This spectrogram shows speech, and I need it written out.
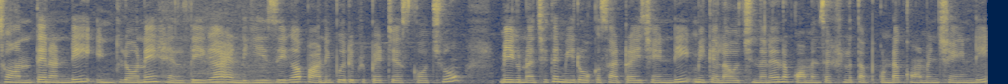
సో అంతేనండి. ఇంట్లోనే హెల్తీగా అండ్ ఈజీగా పానీపూరి ప్రిపేర్ చేసుకోవచ్చు. మీకు నచ్చితే మీరు ఒకసారి ట్రై చేయండి. మీకు ఎలా వచ్చిందనేది నా కామెంట్ సెక్షన్లో తప్పకుండా కామెంట్ చేయండి.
